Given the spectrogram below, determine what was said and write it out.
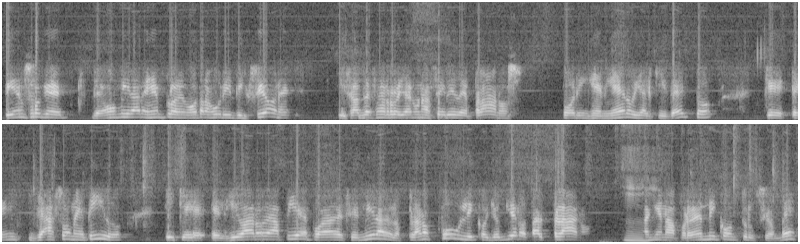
pienso que debemos mirar ejemplos en otras jurisdicciones, quizás desarrollar una serie de planos por ingenieros y arquitectos que estén ya sometidos y que el jíbaro de a pie pueda decir, mira, de los planos públicos yo quiero tal plano para que me aprueben mi construcción. ¿Ves?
